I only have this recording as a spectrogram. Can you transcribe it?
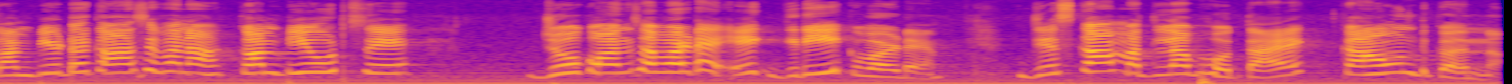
कंप्यूटर कहाँ से बना? कंप्यूट से। जो कौन सा वर्ड है? एक ग्रीक वर्ड है। जिसका मतलब होता है काउंट करना।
